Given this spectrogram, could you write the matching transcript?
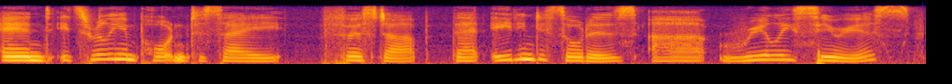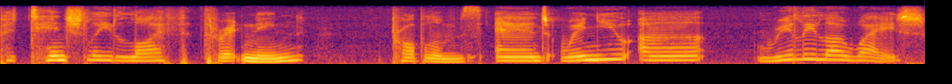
And it's really important to say First up, that eating disorders are really serious, potentially life threatening problems. And when you are really low weight,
